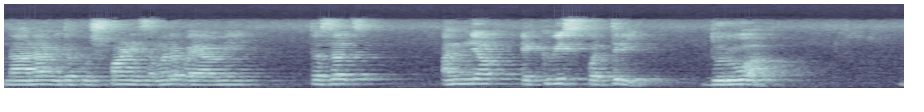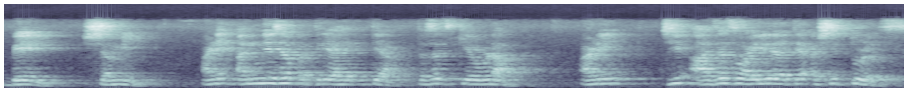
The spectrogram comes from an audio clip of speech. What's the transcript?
नानाविध पुष्पाणि समर्पयामि. तसंच अन्य एकवीस पत्री दुर्वा बेल शमी आणि अन्य ज्या पत्री आहेत त्या तसंच केवडा आणि जी आजच वाहिली जाते अशी तुळस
